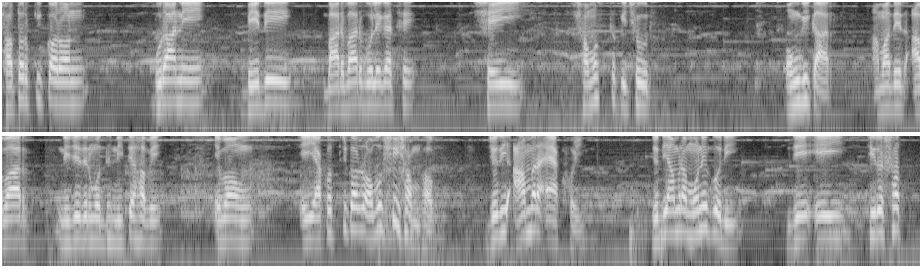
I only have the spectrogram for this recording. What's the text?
সতর্কীকরণ, পুরাণে, বেদে বারবার বলে গেছে, সেই সমস্ত কিছুর অঙ্গীকার আমাদের আবার নিজেদের মধ্যে নিতে হবে এবং এই একত্রীকরণ অবশ্যই সম্ভব। যদি আমরা এক হই, যদি আমরা মনে করি যে এই চিরসত্য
